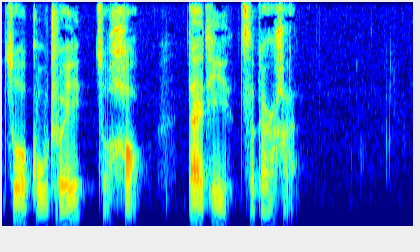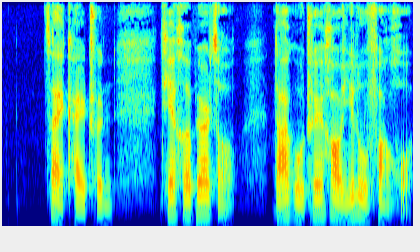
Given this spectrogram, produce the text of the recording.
做鼓槌，做号，代替自个儿喊。再开春，贴河边走，打鼓吹号，一路放火，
